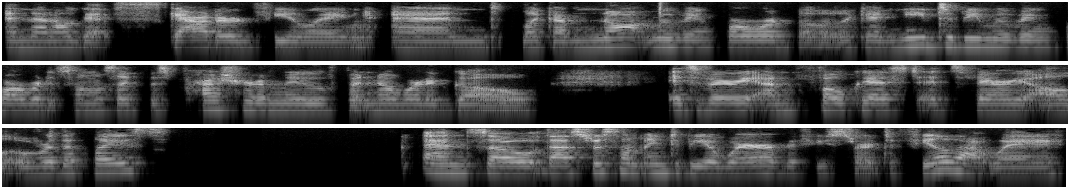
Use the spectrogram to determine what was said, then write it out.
And then I'll get scattered feeling and like I'm not moving forward, but like I need to be moving forward. It's almost like this pressure to move, but nowhere to go. It's very unfocused, it's very all over the place. And so that's just something to be aware of if you start to feel that way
